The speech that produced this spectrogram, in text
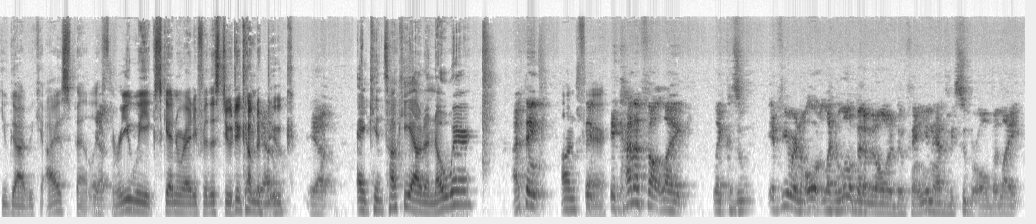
you gotta be ki- I have spent like Yep. three weeks getting ready for this dude to come to Yep. Duke. Yep. And Kentucky out of nowhere? I think Unfair. it, it kind of felt like like because if you're an old like a little bit of an older Duke fan, you didn't have to be super old, but like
